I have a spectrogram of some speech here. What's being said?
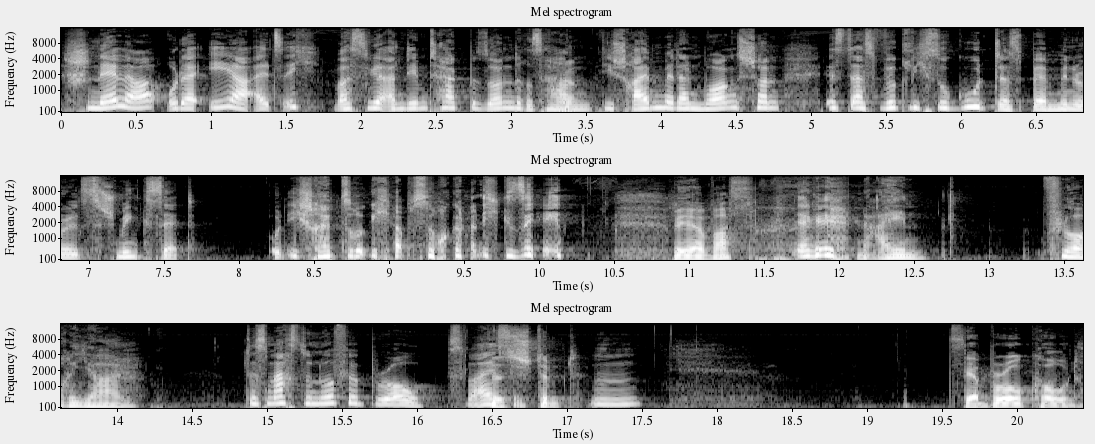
schneller oder eher als ich, was wir an dem Tag Besonderes haben. Ja. Die schreiben mir dann morgens schon, ist das wirklich so gut, das Bare Minerals Schminkset? Und ich schreibe zurück, ich habe es noch gar nicht gesehen. Wer was? Nein, Florian. Das machst du nur für Bro, das weiß Das ich. stimmt. Mhm. Der Bro-Code.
